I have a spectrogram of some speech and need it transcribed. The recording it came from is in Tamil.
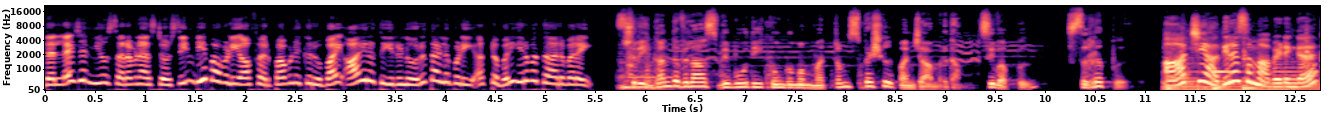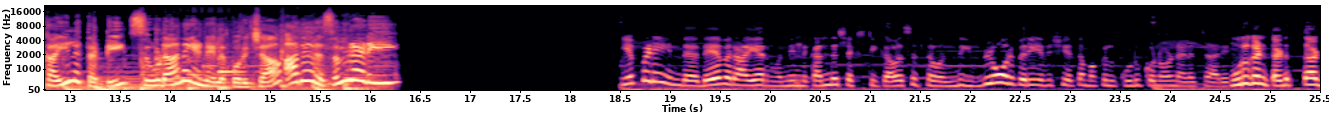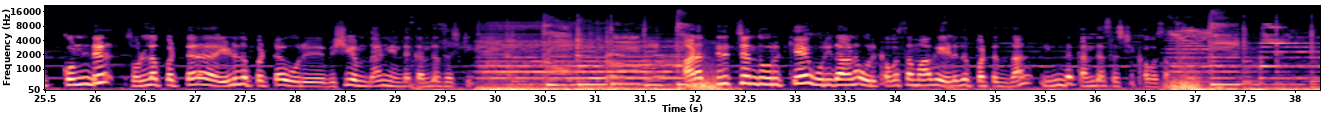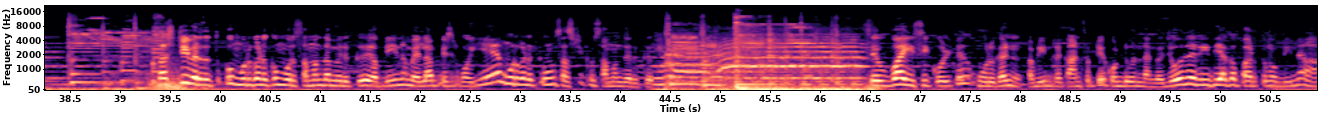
த லெஜண்ட் நியூ சரவணா ஸ்டோர்ஸின் தீபாவளி ஆஃபர் பவனுக்கு ரூபாய் ஆயிரத்தி இருநூறு தள்ளுபடி அக்டோபர் இருபத்தி ஆறு வரை. ஸ்ரீ கந்தவிலாஸ் விபூதி குங்குமம் மற்றும் ஸ்பெஷல் பஞ்சாமிர்தம். சிவப்பு சிறப்பு. ஆச்சி அதிரசமா விடுங்க கையில தட்டி சூடான எண்ணெயில பொரிச்சா அதிரசம் ரெடி எப்படி இந்த தேவராயர் வந்து இந்த கந்த சஷ்டி கவசத்தை வந்து இவ்வளோ ஒரு பெரிய விஷயத்த மக்களுக்கு கொடுக்கணும்னு நினைச்சாரு? முருகன் தடுத்தா கொண்டு சொல்லப்பட்ட எழுதப்பட்ட ஒரு விஷயம்தான் இந்த கந்த சஷ்டி. ஆனால் திருச்செந்தூருக்கே உரிதான ஒரு கவசமாக எழுதப்பட்டதுதான் இந்த கந்த சஷ்டி கவசம். சஷ்டி விரதத்துக்கும் முருகனுக்கும் ஒரு சம்பந்தம் இருக்கு அப்படின்னு நம்ம எல்லாம் பேசிருக்கோம். ஏன் முருகனுக்கும் சஷ்டிக்கும் சம்மந்தம் இருக்கு? செவ்வாய் இஸ் டு முருகன் அப்படின்ற கான்செப்டே கொண்டு வந்தாங்க. ஜோதிட ரீதியாக பார்த்தோம் அப்படின்னா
